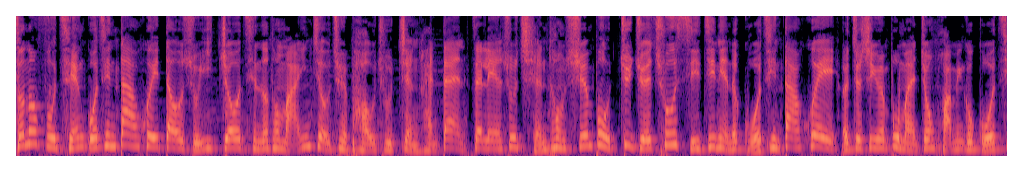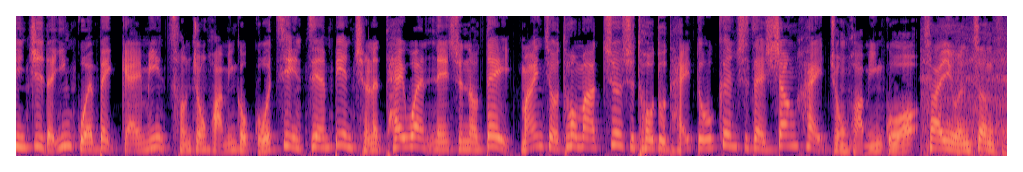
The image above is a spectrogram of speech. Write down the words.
总统府前国庆大会倒数一周，前总统马英九却抛出震撼弹，在脸书沉痛宣布拒绝出席今年的国庆大会，而就是因为不满中华民国国庆日的英文被改名，从中华民国国庆竟然变成了台湾 National Day。马英九痛骂这是偷渡台独，更是在伤害中华民国。蔡英文政府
